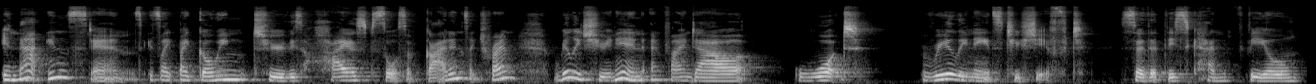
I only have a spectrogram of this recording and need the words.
in that instance it's like by going to this highest source of guidance like try and really tune in and find out what really needs to shift so that this can feel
